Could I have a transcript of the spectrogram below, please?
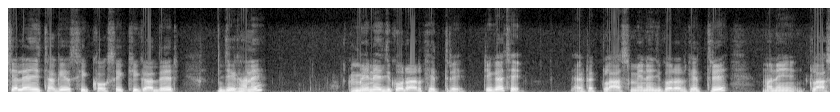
চ্যালেঞ্জ থাকে শিক্ষক, শিক্ষিকাদের যেখানে ম্যানেজ করার ক্ষেত্রে, ঠিক আছে? একটা ক্লাস ম্যানেজ করার ক্ষেত্রে মানে ক্লাস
